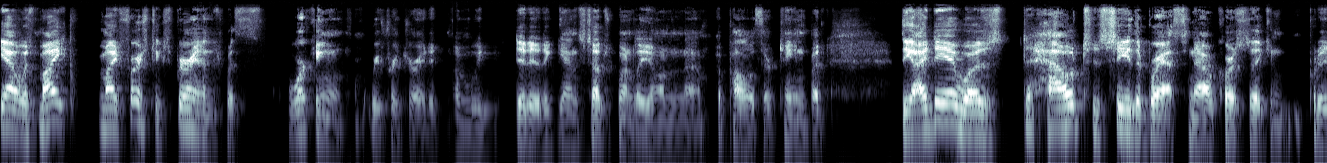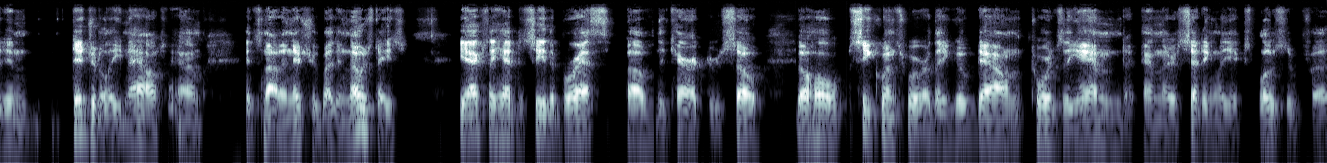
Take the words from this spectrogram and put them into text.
Yeah, it was my my first experience with working refrigerated. and we did it again subsequently on uh, Apollo 13, but the idea was to how to see the breath. Now, of course, they can put it in digitally now. Um, it's not an issue, but in those days, you actually had to see the breath of the characters. So the whole sequence where they go down towards the end and they're setting the explosive uh,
